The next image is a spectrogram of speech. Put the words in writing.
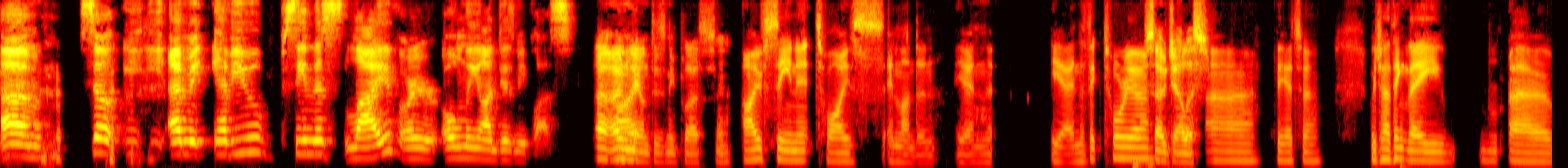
Um, so y- y- I mean, have you seen this live or only on Disney Plus? Uh, only I- on Disney Plus. Yeah. I've seen it twice in London. Yeah, in the yeah in the Victoria So jealous. uh, theater, which I think they uh,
